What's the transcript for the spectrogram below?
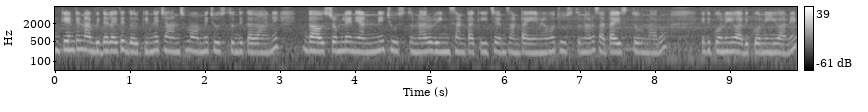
ఇంకేంటి నా బిడ్డలు అయితే దొరికిందే ఛాన్స్ మా మమ్మీ చూస్తుంది కదా అని ఇంకా అవసరం లేని అన్నీ చూస్తున్నారు. రింగ్స్ అంట కీ చైన్స్ అంట ఏమేమో చూస్తున్నారు సతాయిస్తూ ఉన్నారు. ఇది కొనియు అది కొనియు అని.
